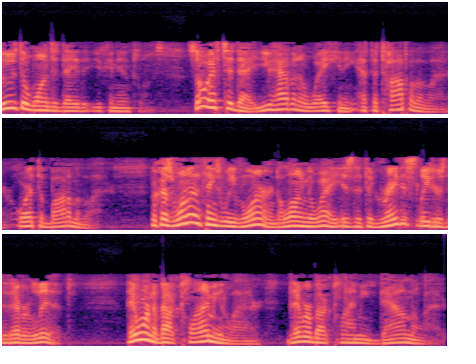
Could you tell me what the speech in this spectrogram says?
Who's the one today that you can influence? So if today you have an awakening at the top of the ladder or at the bottom of the ladder, because one of the things we've learned along the way is that the greatest leaders that ever lived, they weren't about climbing the ladder, they were about climbing down the ladder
